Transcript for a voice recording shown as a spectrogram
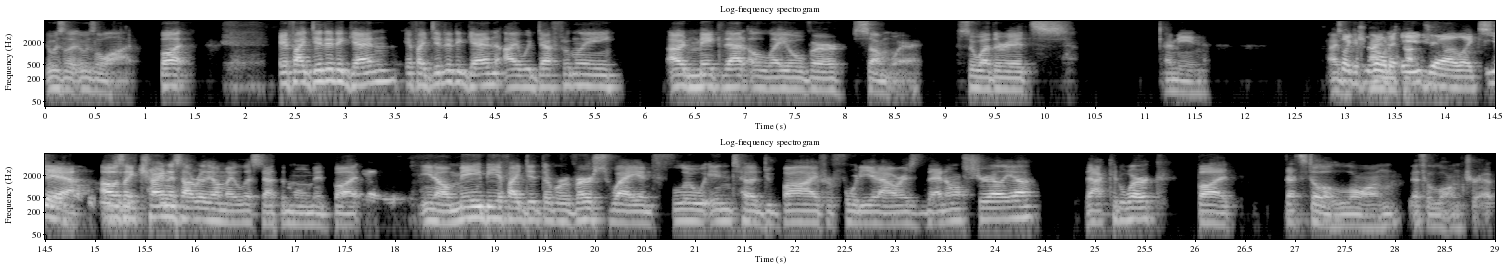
It was it was a lot, but if I did it again, if I did it again, I would definitely I would make that a layover somewhere. So whether it's I mean, it's like if you're going to not, Asia, like yeah, I was like China's not really on my list at the moment, but you know maybe if I did the reverse way and flew into Dubai for 48 hours, then Australia, that could work. But that's still a long that's a long trip.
